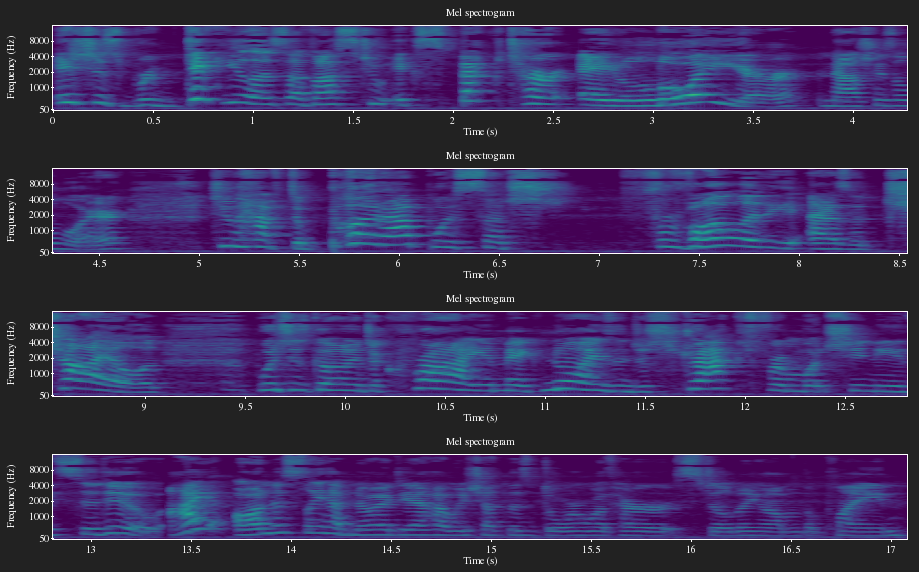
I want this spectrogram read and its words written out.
it's just ridiculous of us to expect her, a lawyer, now she's a lawyer, to have to put up with such frivolity as a child, which is going to cry and make noise and distract from what she needs to do. I honestly have no idea how we shut this door with her still being on the plane.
